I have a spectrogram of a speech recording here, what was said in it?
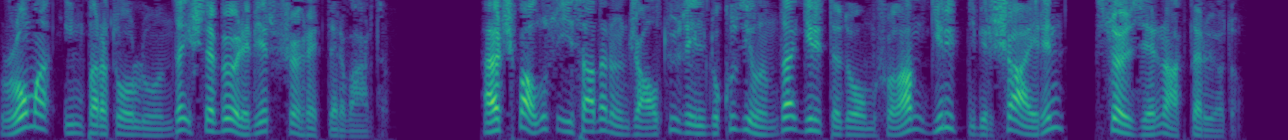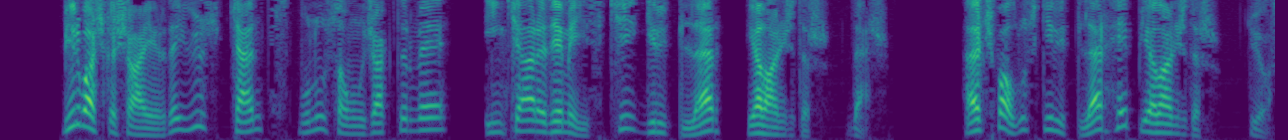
Roma İmparatorluğu'nda işte böyle bir şöhretleri vardı. Elçi Paulus İsa'dan önce 659 yılında Girit'te doğmuş olan Giritli bir şairin sözlerini aktarıyordu. Bir başka şair de 100 kent bunu savunacaktır ve inkar edemeyiz ki Giritliler yalancıdır der. Elçi Paulus Giritliler hep yalancıdır diyor.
